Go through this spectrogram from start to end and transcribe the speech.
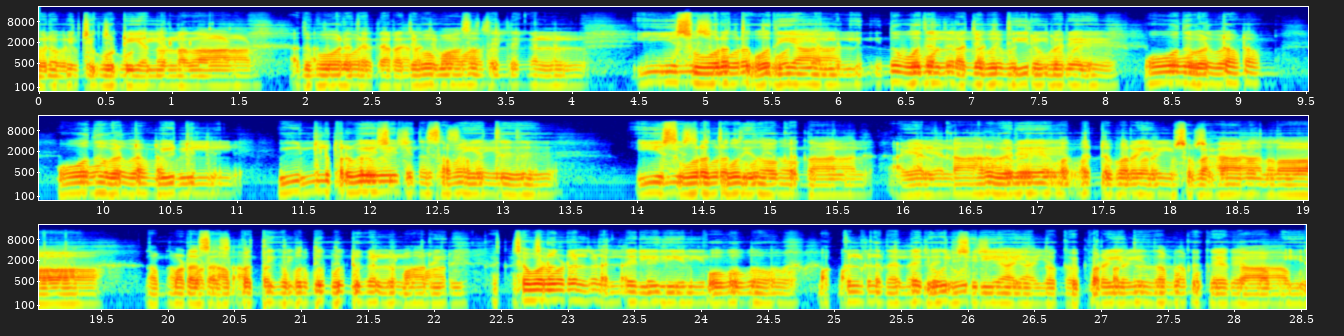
ഒരുമിച്ച് കൂട്ടി എന്നുള്ളതാണ്. അതുപോലെ തന്നെ റജബ് മാസത്തിൽ നിങ്ങൾ ഈ സൂറത്ത് ഓതിയാൽ ഇന്ന് മുതൽ റജബ് തീരും വരെ മൂന്ന് വട്ടം മൂന്ന് വട്ടം വീട്ടിൽ വീട്ടിൽ പ്രവേശിക്കുന്ന സമയത്ത് ഈ സൂറത്ത് ഓതി നോക്കുന്നാൽ അയാൾക്കാർ വരെ വന്നിട്ട് പറയും സുബഹാനല്ലാ. നമ്മുടെ സാമ്പത്തിക ബുദ്ധിമുട്ടുകൾ മാറി കച്ചവടങ്ങൾ നല്ല രീതിയിൽ പോകുന്നു മക്കൾക്ക് നല്ല ജോലി ശരിയായി എന്നൊക്കെ പറയുന്നത് നമുക്ക് കേൾക്കാം. ഈ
